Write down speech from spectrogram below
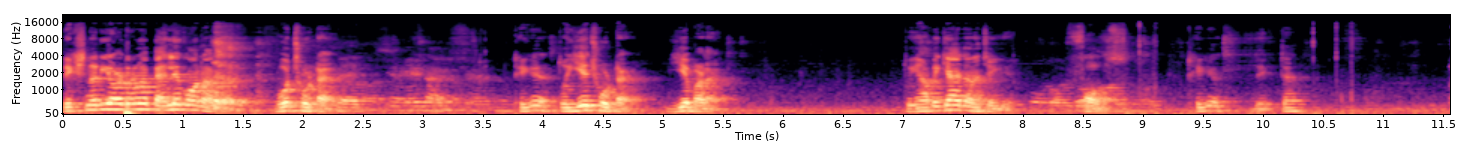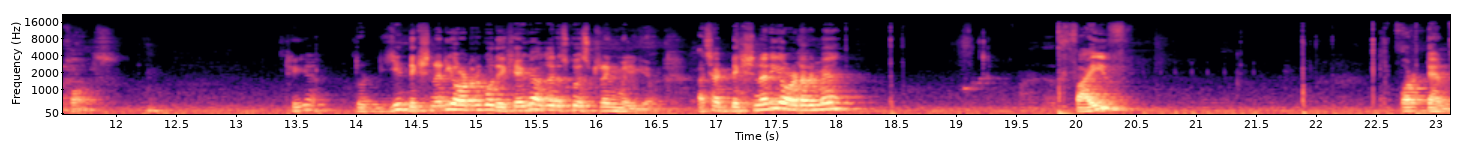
डिक्शनरी ऑर्डर में पहले कौन आता है? वो छोटा है। ठीक है? तो ये छोटा है, ये बड़ा है। तो यहाँ पे क्या जाना चाहिए? फॉल्स ठीक है? देखते हैं। फॉल्स ठीक है? तो ये डिक्शनरी ऑर्डर को देखिएगा, अगर इसको स्ट्रिंग मिल गया। अच्छा डिक्शनरी ऑर्डर में फाइव और टेन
